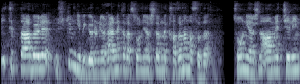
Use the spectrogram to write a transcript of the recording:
bir tık daha böyle üstün gibi görünüyor. Her ne kadar son yarışlarında kazanamasa da son yarışında Ahmet Çelik'in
